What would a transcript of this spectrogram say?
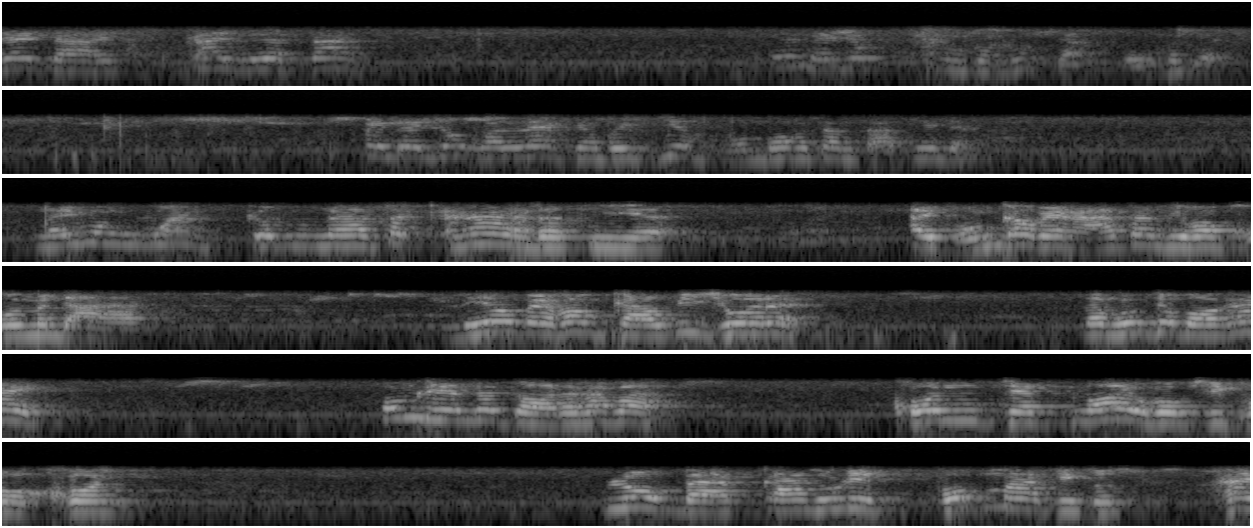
ใช้จ่ายใกล้เลือกตั้งเอ้ยนายกท่านก็รู้จักผมไม่ใช่เป็นนายกวันแรกยังไปเยี่ยมผมเพราะว่าท่านสาธิตเนี่ยในว่างๆกรุณาสักห้านาทีอะ อ้ผมเข้าไปหาท่านที่ห้องคนมันด่าเลี้ยวไปห้องเก่าพี่ชวนเลยแล้วผมจะบอกให้ ผมเรียนมาก่อนนะครับว่า คนเจ็ดร้อยหกสิบหกคน รูปแบบการทุจริตพบมากที่สุด ให้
